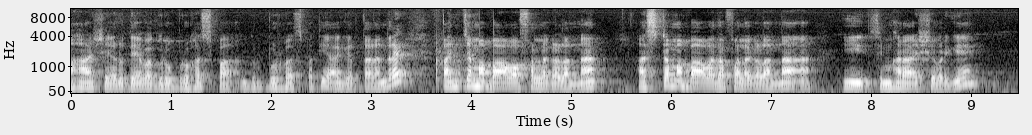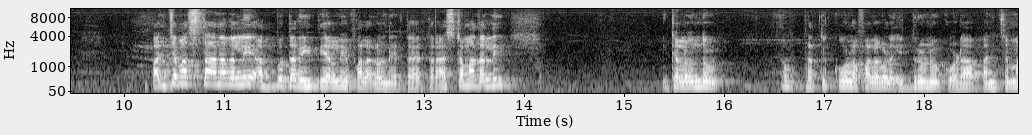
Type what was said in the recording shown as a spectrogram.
ಮಹಾಶಯರು ದೇವಗುರು ಬೃಹಸ್ಪ ಬೃಹಸ್ಪತಿ ಆಗಿರ್ತಾರೆ. ಅಂದರೆ ಪಂಚಮ ಭಾವ ಫಲಗಳನ್ನು, ಅಷ್ಟಮ ಭಾವದ ಫಲಗಳನ್ನು ಈ ಸಿಂಹರಾಶಿಯವರಿಗೆ ಪಂಚಮ ಸ್ಥಾನದಲ್ಲಿ ಅದ್ಭುತ ರೀತಿಯಲ್ಲಿ ಫಲಗಳು ನೀಡ್ತಾ ಇರ್ತಾರೆ. ಅಷ್ಟಮದಲ್ಲಿ ಕೆಲವೊಂದು ಪ್ರತಿಕೂಲ ಫಲಗಳು ಇದ್ರೂ ಕೂಡ ಪಂಚಮ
